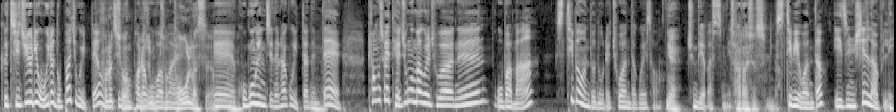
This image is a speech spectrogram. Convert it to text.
그 지지율이 오히려 높아지고 있대요. 그렇죠. 지금 버락 오바마의 더 올랐어요. 예, 네. 고공행진을 하고 있다는데 평소에 대중음악을 좋아하는 오바마 스티브 원더 노래 좋아한다고 해서 예. 준비해봤습니다. 잘하셨습니다. 스티비 원더, Isn't She Lovely?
